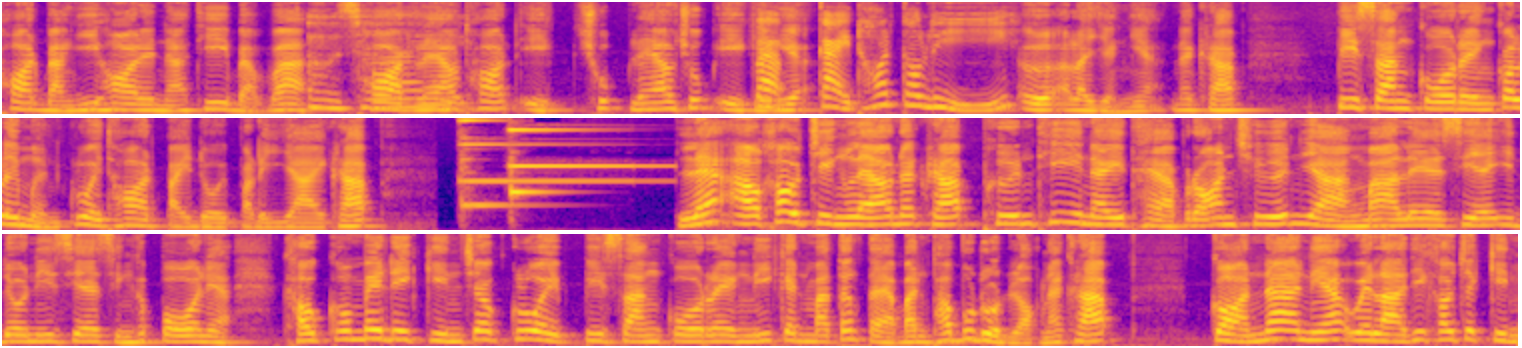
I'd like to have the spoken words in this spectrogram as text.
ทอดบางยี่ห้อเลยนะ ที่แบบว่าเออใช่ทอดแล้วทอดอีกชุบแล้วชุบอีกอแบบย่างเงี้ยไก่ทอดเกาหลี เอออะไรอย่างเงี้ยนะครับปีซังโกเรงก็เลยเหมือนกล้วยทอดไปโดยปริยายครับ และเอาเข้าจริงแล้วนะครับ พื้นที่ในแถบร้อนชื้นอย่างมาเลเซีย อินโดนีเซีย สิงคโปร์เนี่ยเขาก็ไม่ได้กินเจ้ากล้วยปีซังโกเรงนี้กันมาตั้งแต่บรรพบุรุษหรอกนะครับ ก่อนหน้านี้เวลาที่เขาจะกิน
